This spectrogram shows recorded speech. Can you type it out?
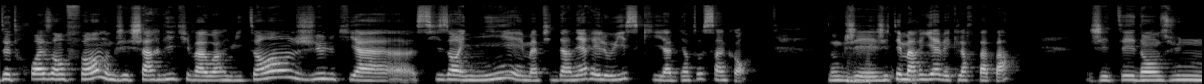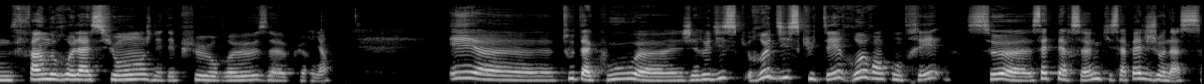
de trois enfants. Donc j'ai Charlie qui va avoir 8 ans, Jules qui a 6 ans et demi et ma petite dernière Héloïse qui a bientôt 5 ans. Donc j'ai j'étais mariée avec leur papa. J'étais dans une fin de relation, je n'étais plus heureuse, euh, plus rien. Et euh, tout à coup, euh, j'ai redis- rediscuté, re-rencontré ce, euh, cette personne qui s'appelle Jonas.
